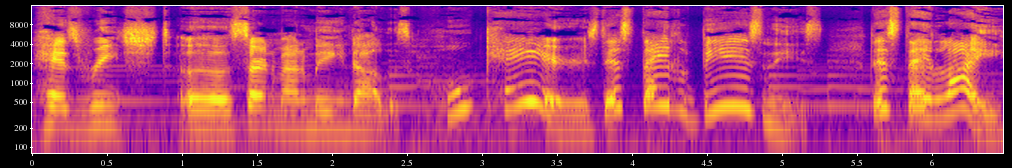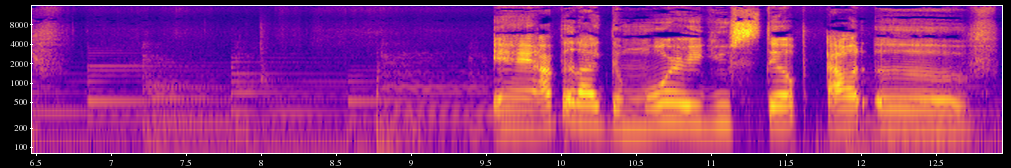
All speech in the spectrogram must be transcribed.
has reached a certain amount of million dollars. Who cares? That's their business. That's their life. And I feel like the more you step out of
